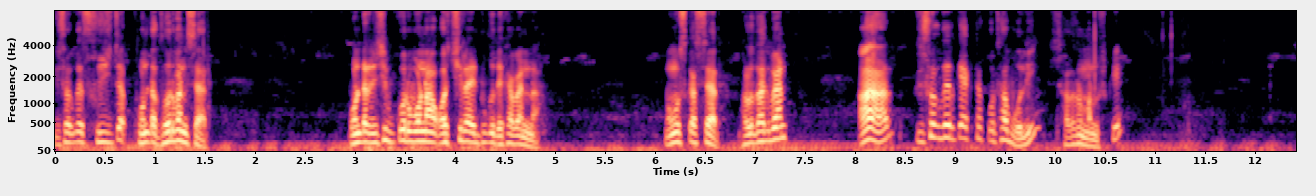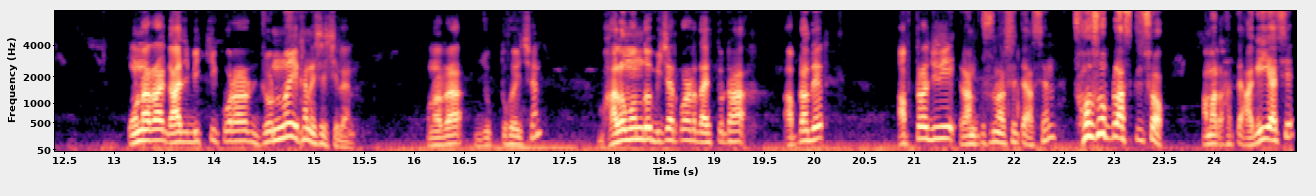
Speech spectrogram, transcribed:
কৃষকদের সুইচটা, ফোনটা ধরবেন, স্যার। ফোনটা রিসিভ করব না অচ্ছিলা এটুকু দেখাবেন না। নমস্কার, স্যার। ভালো থাকবেন। আর কৃষকদেরকে একটা কথা বলি, সাধারণ মানুষকে। ওনারা গাছ বিক্রি করার জন্যই এখানে এসেছিলেন। ওনারা যুক্ত হয়েছেন। ভালো মন্দ বিচার করার দায়িত্বটা আপনাদের। আপনারা যদি রামকৃষ্ণ আশ্রিতে আসেন, ছশো প্লাস কৃষক আমার হাতে আগেই আছে।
